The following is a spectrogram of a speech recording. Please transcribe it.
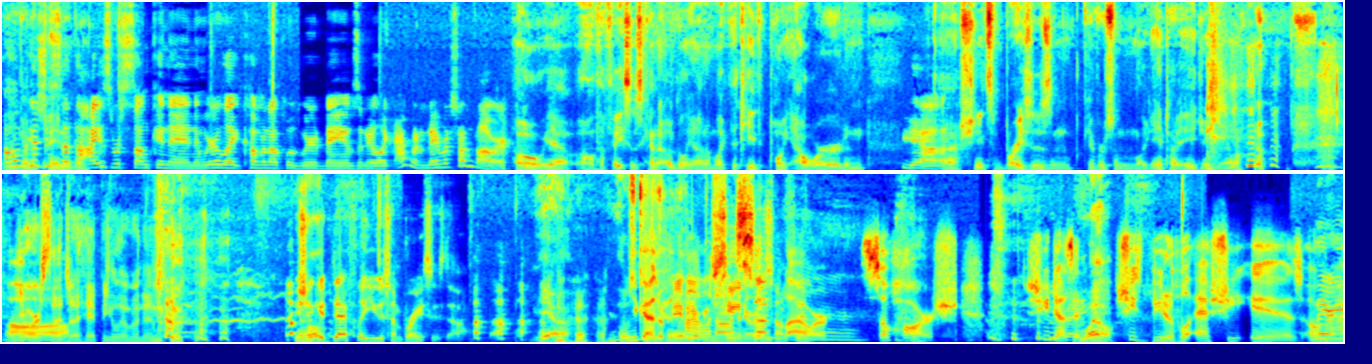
Oh, because you said the on- eyes were sunken in, and we were like coming up with weird names, and you're like, "I'm gonna name her sunflower." oh yeah. Oh, the face is kind of ugly on him. Like the teeth point outward, and Yeah. uh, she needs some braces and give her some like anti-aging now. You are such a hippie, Luminen. You know? could definitely use some braces though. yeah. Those You guys are teeth Maybe things. a piling on retainer or something. sunflower. So harsh. She doesn't. Well. She's beautiful as she is. all there you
